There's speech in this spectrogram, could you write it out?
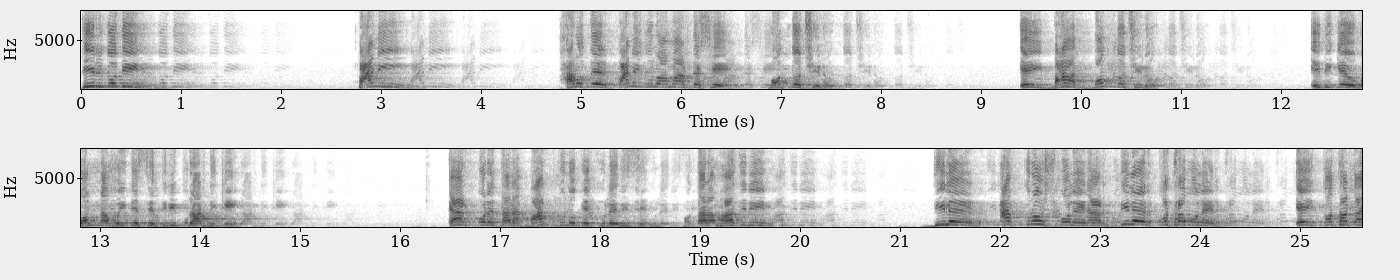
দীর্ঘদিন পানি, ভারতের পানিগুলো আমার দেশে বন্ধ ছিল। এই বাঁধ বন্ধ ছিল। এদিকেও বন্যা হইতেছে ত্রিপুরার দিকে। এরপরে তারা বাঁধগুলোকে খুলে দিচ্ছেন মোতারাম হাজিরিন, দিলের আক্রোশ বলেন আর দিলের কথা বলেন। এই কথাটা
